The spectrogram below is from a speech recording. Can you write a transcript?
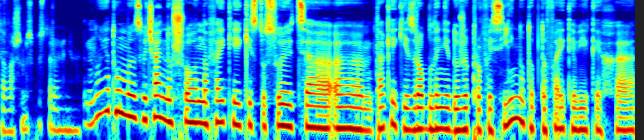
за вашим спостереженням? Ну я думаю, звичайно, що на фейки, які стосуються е, так, які зроблені дуже професійно, тобто фейки, в яких е,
